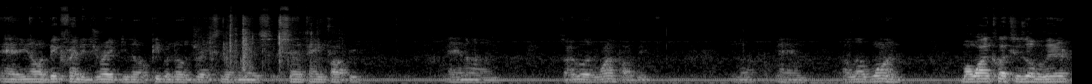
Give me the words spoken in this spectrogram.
And you know, I'm a big friend of Drake. You know, people know Drake's name as Champagne Papi, and um, so I go as Wine Poppy. You know, and I love wine. My wine collection is over there.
